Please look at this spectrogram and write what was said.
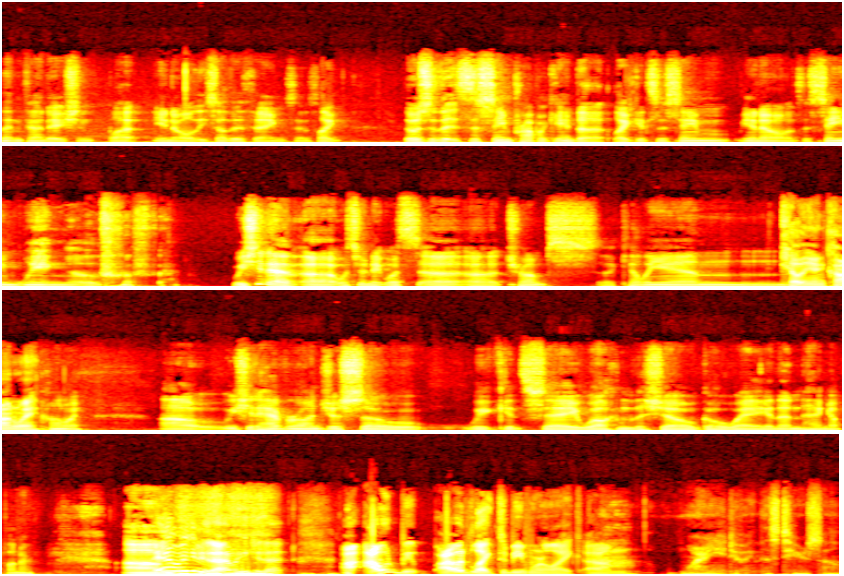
Clinton Foundation, but you know these other things. And it's like those are the, it's the same propaganda. Like it's the same, you know, it's the same wing of. we should have uh, what's her name? What's uh, uh, Trump's uh, Kellyanne Kellyanne Conway. Conway? Uh, we should have her on just so we could say welcome to the show, go away, and then hang up on her. Um, yeah, we can do that. We can do that. I, I would be. I would like to be more like. Um, why are you doing this to yourself?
